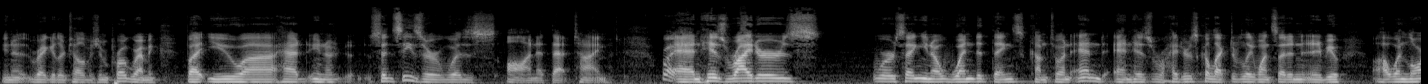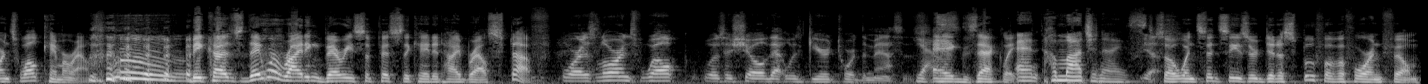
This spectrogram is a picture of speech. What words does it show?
you know regular television programming. But you uh, had you know Sid Caesar was on at that time, Right. And his writers were saying, you know, when did things come to an end? And his writers collectively once said in an interview, uh, when Lawrence Welk came around, because they were writing very sophisticated, highbrow stuff. Whereas Lawrence Welk was a show that was geared toward the masses. Yes. Exactly. And homogenized. Yes. So when Sid Caesar did a spoof of a foreign film,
